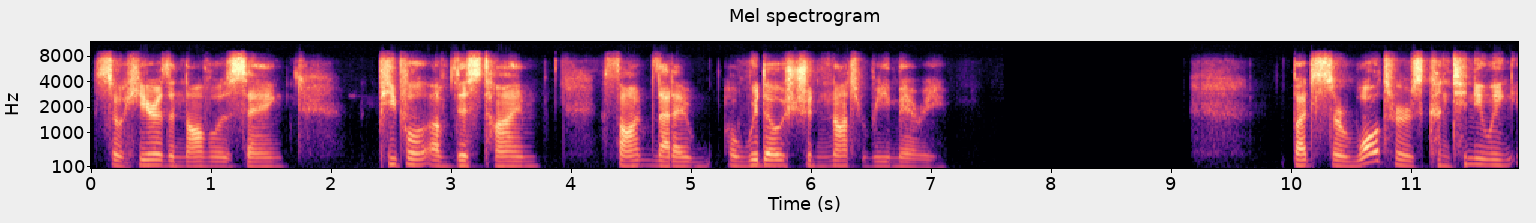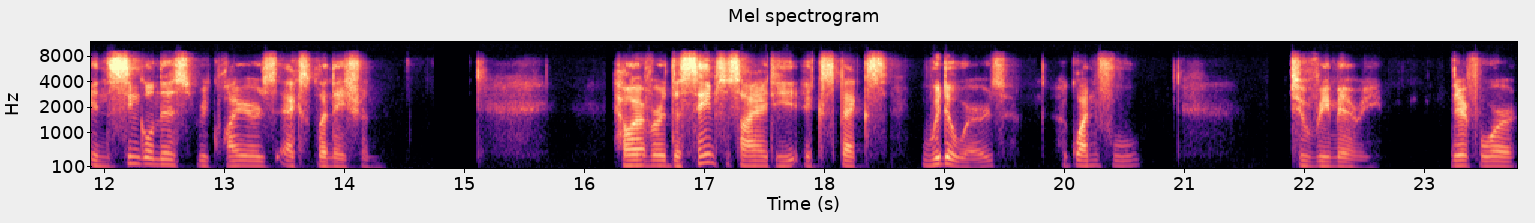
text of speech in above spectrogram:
So here the novel is saying people of this time thought that a, a widow should not remarry. But Sir Walter's continuing in singleness requires explanation. However, the same society expects widowers, uh, guanfu, to remarry. Therefore,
